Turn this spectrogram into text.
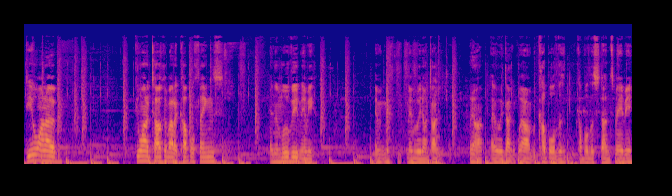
do you want to? Do you want to talk about a couple things in the movie? Maybe. Maybe we don't talk. We don't. Maybe we talk about a couple of the couple of the stunts, maybe,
